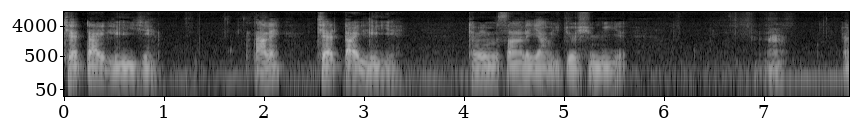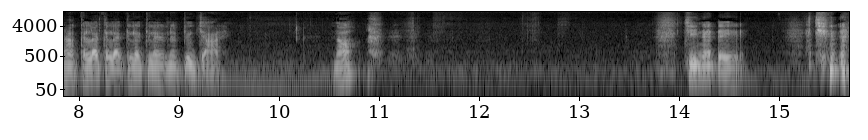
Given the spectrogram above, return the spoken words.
jet တိုက်လေရင်ဗာလဲ jet တိုက်လေရင် ထမင်းမစားလည်းရပြီပျော်ရွှင်ပြီရဲ့နော်အဲ့တော့ကလက်ကလက်ကလက်ကလက်နဲ့ပြုတ်ကြတယ်နော်ကျင်းတဲ့ကျင်းတဲ့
